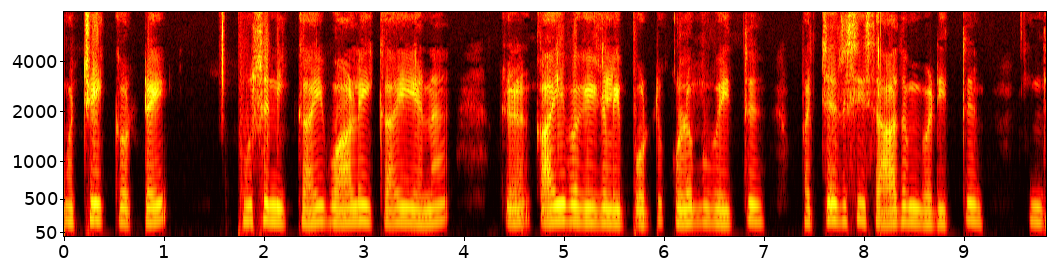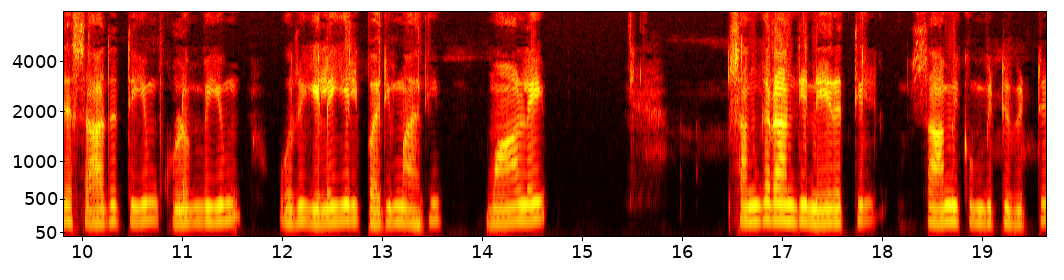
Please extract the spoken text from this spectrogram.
மொச்சைக்கொட்டை பூசணிக்காய் வாழைக்காய் என காய் வகைகளை போட்டு குழம்பு வைத்து பச்சரிசி சாதம் வடித்து இந்த சாதத்தையும் குழம்பையும் ஒரு இலையில் பரிமாறி மாலை சங்கராந்தி நேரத்தில் சாமி கும்பிட்டுவிட்டு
